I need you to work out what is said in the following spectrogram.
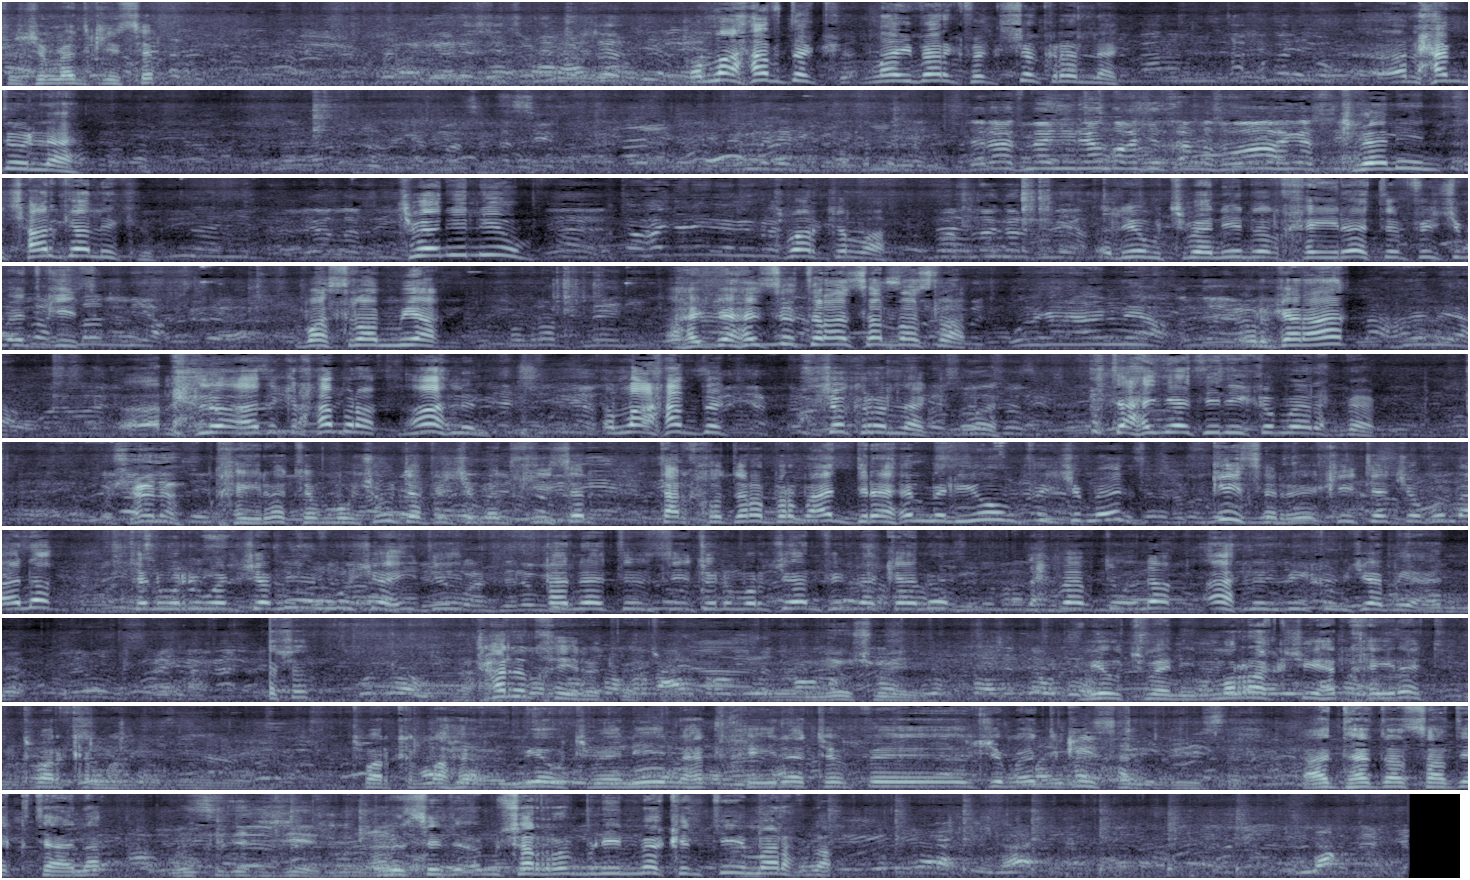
في جمعة كيسر. الله يحفظك الله يبارك فيك شكرا لك. الحمد لله. 83 يوم باغي تخلص. واه يا سيدي 80 شحال قال لك؟ 80 اليوم. تبارك الله. البصلة قالت 100 اليوم 80 الخيرات في جمعة كيس بصلة 100 هي هزت رأس البصلة والقرعة الحلو هذيك الحمراء. أهلا. الله يحفظك. شكرا لك. تحياتي لكم يا الاحباب وشحال خيرات موجودة في جمعة كيسر. تاع الخضره بربعة دراهم اليوم في جمعة كيسر. كي تشوفوا معنا تنوريوها لجميع المشاهدين قناة الزيتون مرجان في مكانه. الأحباب تؤنق أهلا بكم جميعا. شحال الخيرات بعد؟ 180 180 مراكشي هاد الخيرات؟ تبارك الله. تبارك الله. 180 هاد الخيرات في جمعة كيسر. عاد هذا صديق تاعنا. من سيدي حجاج من سيد مشرب منين ما كنتي مرحبا.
